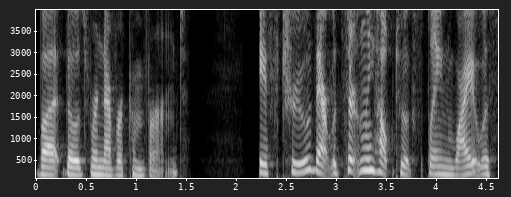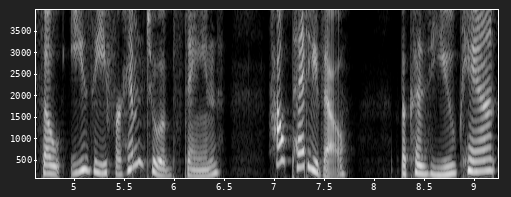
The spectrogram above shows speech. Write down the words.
but those were never confirmed. If true, that would certainly help to explain why it was so easy for him to abstain. How petty, though. Because you can't,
